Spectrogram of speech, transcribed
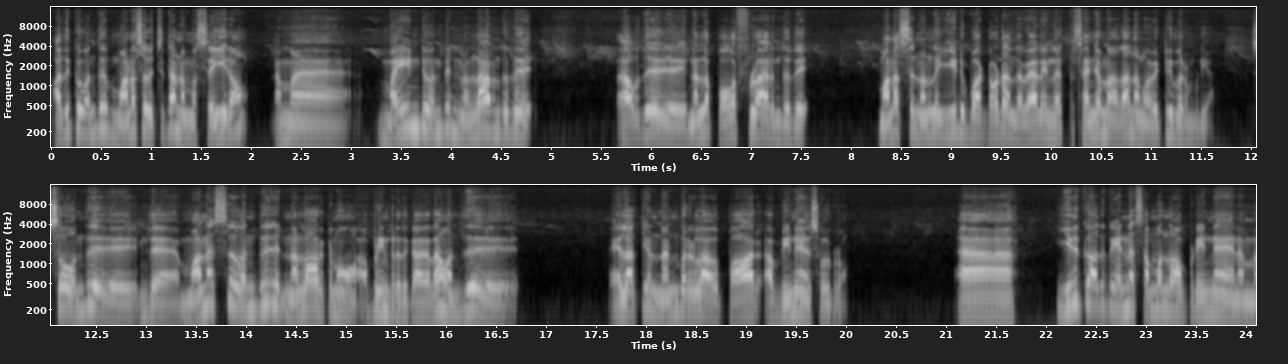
அதுக்கு வந்து மனசை வச்சு தான் நம்ம செய்கிறோம் நம்ம மைண்டு வந்து நல்லா இருந்தது அதாவது நல்ல பவர்ஃபுல்லாக இருந்தது. மனசு நல்ல ஈடுபாட்டோடு அந்த வேலையில் செஞ்சோம்னா தான் நம்ம வெற்றி பெற முடியும். ஸோ வந்து இந்த மனசு வந்து நல்லா இருக்கணும் அப்படின்றதுக்காக தான் வந்து எல்லாத்தையும் நண்பர்களாக பார் அப்படின்னு சொல்கிறோம் இதுக்கும் அதுக்கும் என்ன சம்மந்தம் அப்படின்னு நம்ம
